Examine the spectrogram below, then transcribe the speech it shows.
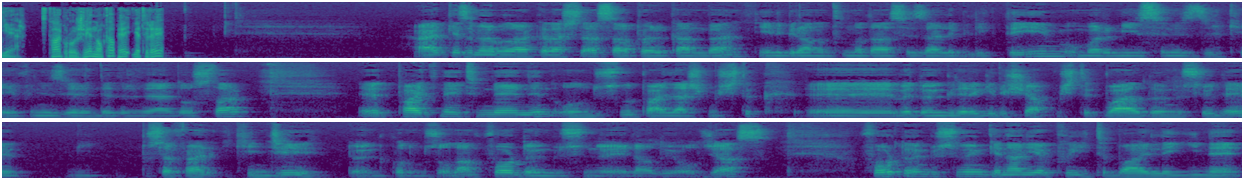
Rosier. Star proje nokta p getire. Herkese merhabalar arkadaşlar. Sarp Arıkan ben. Yeni bir anlatımla daha sizlerle birlikteyim. Umarım iyisinizdir. Keyfiniz yerindedir değerli dostlar. Evet Python eğitimlerinin 10.sunu paylaşmıştık. Ee, ve döngülere giriş yapmıştık. While döngüsüyle bu sefer ikinci döngü konumuz olan for döngüsünü ele alıyor olacağız. For döngüsünün genel yapı itibariyle yine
